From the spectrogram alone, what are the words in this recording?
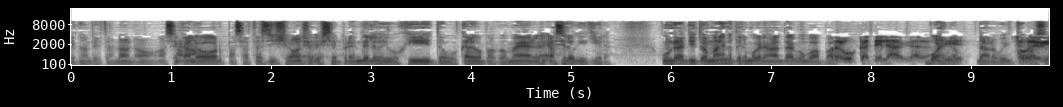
Le contesto, no, no, hace calor, pasaste al sillón, yo que sé, prende los dibujitos, busca algo para comer, hace lo que quiera. Un ratito más y nos tenemos que levantar con papá. Rebuscátela, claro. Bueno, sí. Darwin, ¿qué pasó?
